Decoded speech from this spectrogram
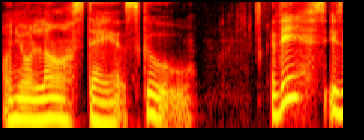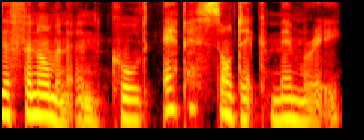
on your last day at school. This is a phenomenon called episodic memory,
